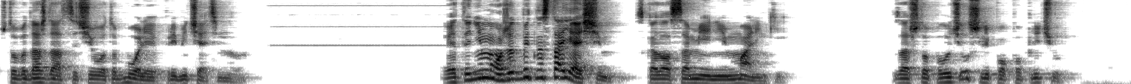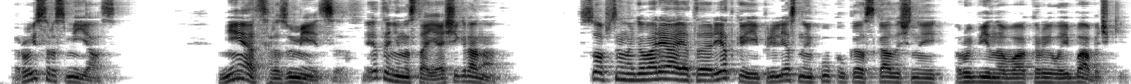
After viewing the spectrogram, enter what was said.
чтобы дождаться чего-то более примечательного. «Это не может быть настоящим», — сказал с сомнением маленький, за что получил шлепок по плечу. Руис рассмеялся. «Нет, разумеется, это не настоящий гранат. Собственно говоря, это редкая и прелестная куколка сказочной рубиново-крылой бабочки.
